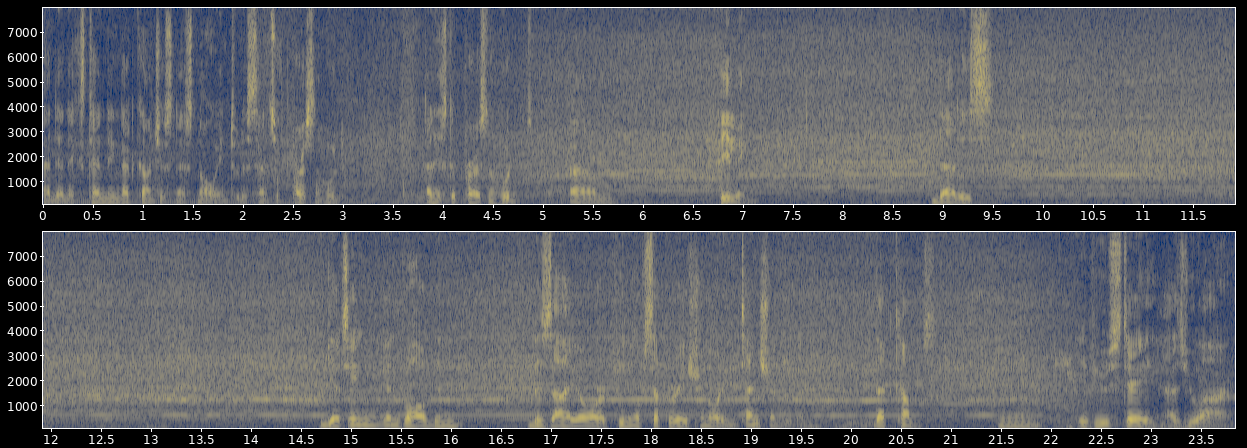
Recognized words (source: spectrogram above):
and then extending that consciousness now into the sense of personhood. And it's the personhood um, feeling that is getting involved in desire or feeling of separation or intention even that comes Mm, if you stay as you are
